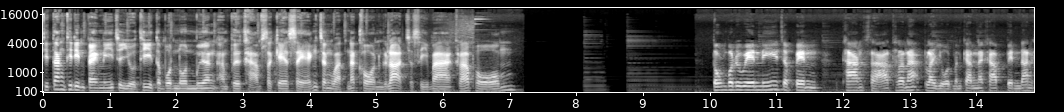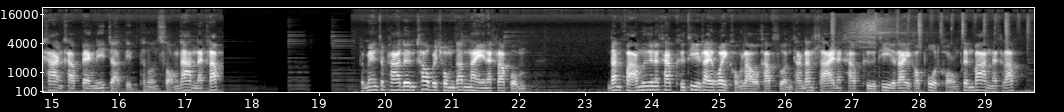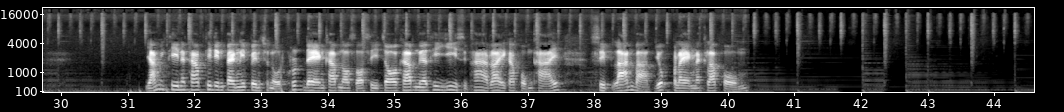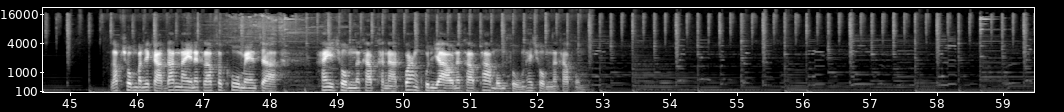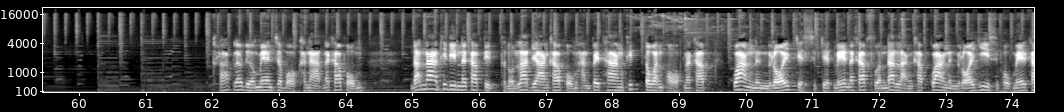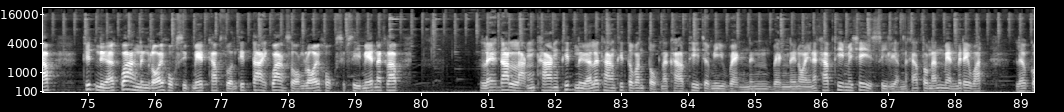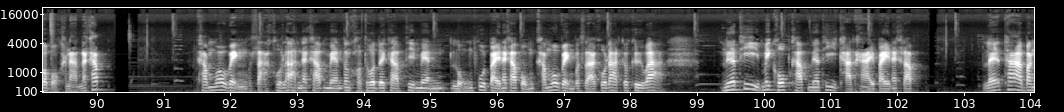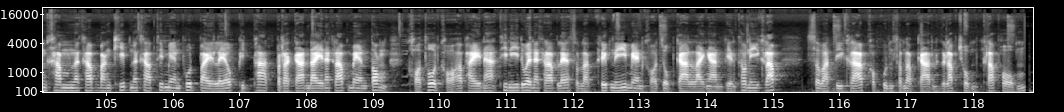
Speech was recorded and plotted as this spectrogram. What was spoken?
ที่ตั้งที่ดินแปลงนี้จะอยู่ที่ตำบลโนนเมืองอำเภอขามสแกแสง จังหวัดนครราชสีมาครับผม ตรงบริเวณนี้จะเป็นทางสาธารณประโยชน์เหมือนกันนะครับ เป็นด้านข้างครับ แปลงนี้จะติดถนนสองด้านนะครับแต่แมนจะพาเดินเข้าไปชมด้านในนะครับ ผม ด้านขวามือนะครับ คือที่ไร่อ้อยของเราครับ ส่วนทางด้านซ้ายนะครับ คือที่ไร่ข้าวโพดของเพื่อนบ้านนะครับ ย้ำอีกทีนะครับ ที่ดินแปลงนี้เป็นโฉนดครุฑแดงครับนสสีจอครับ เนื้อที่ 25 ไร่ครับ ผมขาย 10 ล้านบาทยกแปลงนะครับผมรับชมบรรยากาศด้านในนะครับ สักครู่แมนจะให้ชมนะครับ ขนาดกว้างคุณยาวนะครับ ภาพมุมสูงให้ชมนะครับผม ครับแล้วเดี๋ยวแมนจะบอกขนาดนะครับผมด้านหน้าที่ดินนะครับ ติดถนนลาดยางครับ ผมหันไปทางทิศตะวันออกนะครับ กว้าง 177 เมตรนะครับ ส่วนด้านหลังครับกว้าง 126 เมตรครับทิศเหนือกว้าง 160 เมตรครับส่วนทิศใต้กว้าง 264 เมตรนะครับและด้านหลังทางทิศเหนือและทางทิศตะวันตกนะครับ ที่จะมีแหว่งหนึ่งแหว่งหน่อยๆนะครับ ที่ไม่ใช่สี่เหลี่ยมนะครับ ตรงนั้นแมนไม่ได้วัด แล้วก็บอกขนาดนะครับ คำว่าแหว่งภาษาโคราชนะครับแมนต้องขอโทษด้วยครับ ที่แมนหลงพูดไปนะครับ ผมคำว่าแหว่งภาษาโคราชก็คือว่า เนื้อที่ไม่ครบครับ เนื้อที่ขาดหายไปนะครับ และถ้าบางคำนะครับบางคลิปนะครับ ที่แมนพูดไปแล้วผิดพลาดประการใดนะครับ แมนต้องขอโทษขออภัยณที่นี้ด้วยนะครับ และสำหรับคลิปนี้แมนขอจบการรายงานเพียงเท่านี้ครับ สวัสดีครับ ขอบคุณสำหรับการรับชมครับผม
